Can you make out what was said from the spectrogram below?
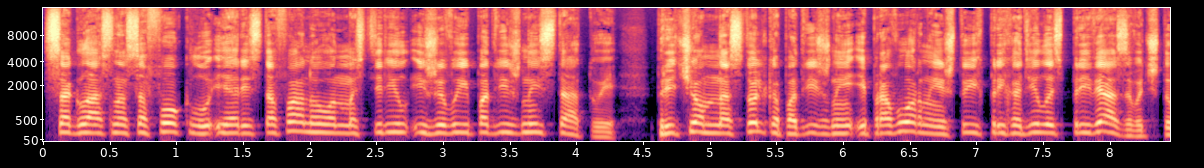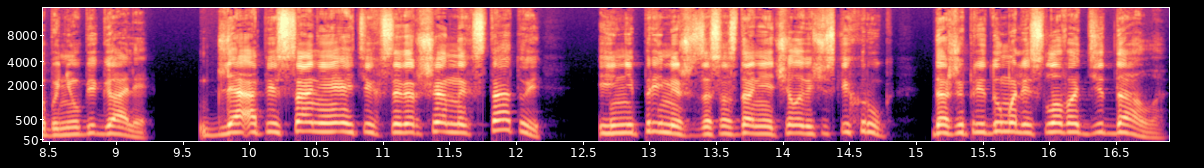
Согласно Софоклу и Аристофану, он мастерил и живые подвижные статуи, причем настолько подвижные и проворные, что их приходилось привязывать, чтобы не убегали. Для описания этих совершенных статуй, и не примешь за создание человеческих рук, даже придумали слово «дедала».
